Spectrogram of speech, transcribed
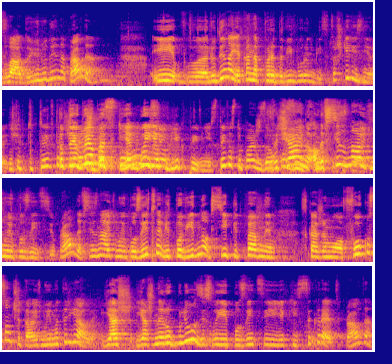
з владою людина, правда? І людина, яка на передовій боротьбі. Це трошки різні речі. Ну, тобто ти Тобто, якби я якби я- об'єктивність. Ти виступаєш за Звичайно, опозицію. але всі знають мою позицію, правда? Всі знають мою позицію. Відповідно, всі під певним, скажімо, фокусом читають мої матеріали. Я ж я ж не роблю зі своєї позиції якийсь секрет, правда?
